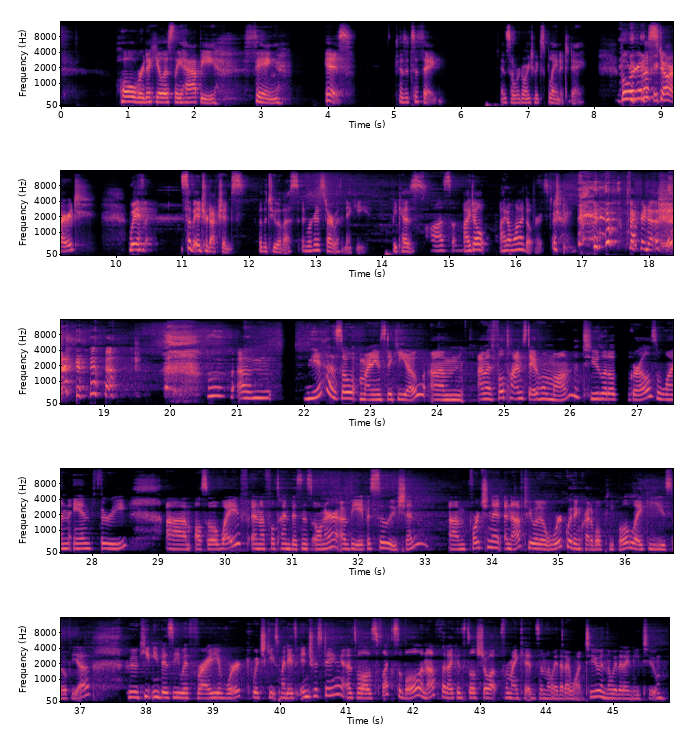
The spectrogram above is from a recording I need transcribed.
whole ridiculously happy thing is because it's a thing. And so we're going to explain it today. But we're going to start with some introductions for the two of us. And we're going to start with Nikki because awesome. I don't I don't want to go first. Fair enough. um, yeah, so my name's Nikki Yeo. Um, I'm a full time stay at home mom to two little girls, one and three. Um, also a wife and a full time business owner of the Ava Solution. I'm fortunate enough to be able to work with incredible people like you, Sophia, who keep me busy with variety of work, which keeps my days interesting as well as flexible enough that I can still show up for my kids in the way that I want to and the way that I need to.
